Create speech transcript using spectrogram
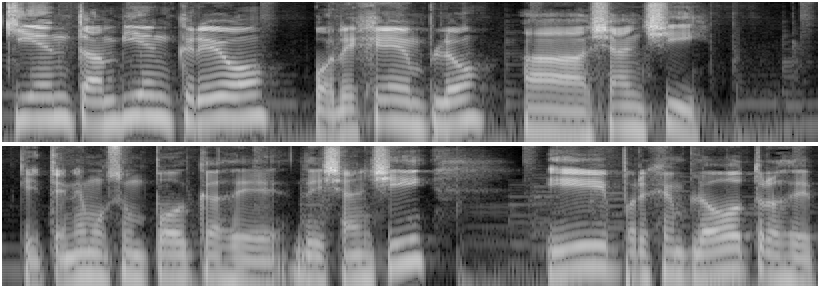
quien también creó, por ejemplo, a Shang-Chi, que tenemos un podcast de, de Shang-Chi, y por ejemplo otros de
